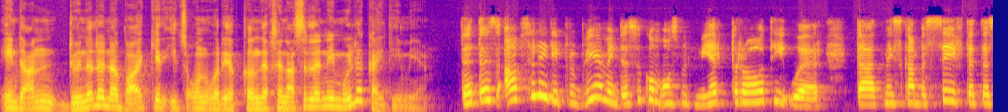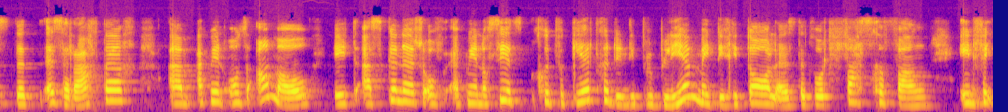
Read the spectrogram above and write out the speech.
en dan doen hulle nou baie keer iets onoordeelkundigs en dan is hulle in moeilikheid hiermee. Dit is absoluut die probleem en dis hoekom ons moet meer praat hieroor dat mense kan besef dit is dit is regtig um, ek meen ons almal het as kinders of ek meen nog steeds goed verkeerd gedoen. Die probleem met digitaal is dit word vasgevang en vir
